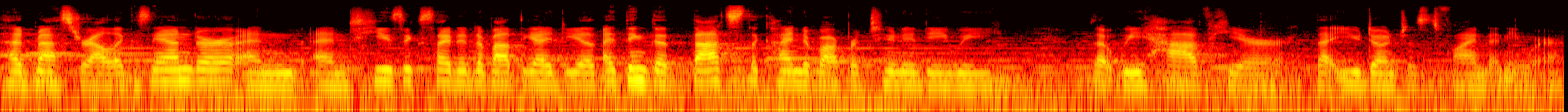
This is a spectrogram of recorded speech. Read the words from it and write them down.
Headmaster Alexander, and, and he's excited about the idea. I think that that's the kind of opportunity we, that we have here that you don't just find anywhere.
